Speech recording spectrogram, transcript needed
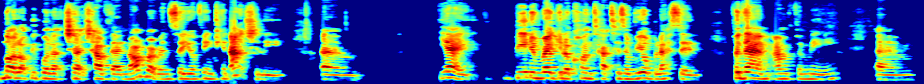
not a lot of people at church have their number, and so you're thinking actually, um, yeah, being in regular contact is a real blessing for them and for me. Um,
